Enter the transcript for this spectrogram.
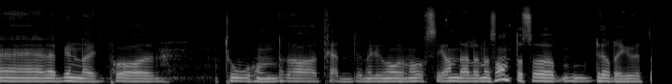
eh, begynner på 230 millioner år siden, eller noe sånt, og så dør de ut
